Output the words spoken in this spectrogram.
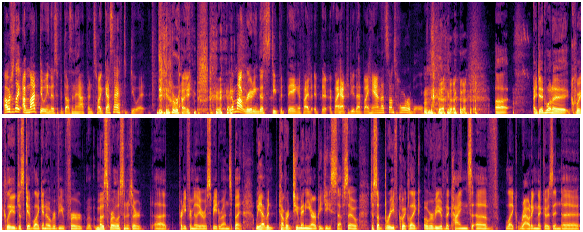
I was just like, I'm not doing this if it doesn't happen, so I guess I have to do it. right. Like I'm not routing this stupid thing if I if there, if I have to do that by hand. That sounds horrible. uh, I did want to quickly just give like an overview for most of our listeners are uh, pretty familiar with speedruns, but we haven't covered too many RPG stuff. So just a brief, quick like overview of the kinds of like routing that goes into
